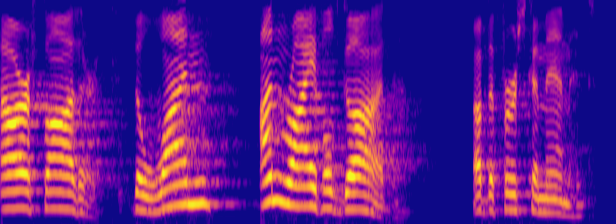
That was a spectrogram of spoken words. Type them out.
our Father, the one unrivaled God of the first commandment.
